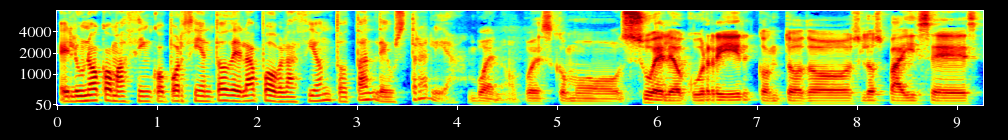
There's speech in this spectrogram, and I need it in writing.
el 1,5% de la población total de Australia. Bueno, pues como suele ocurrir con todos los países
